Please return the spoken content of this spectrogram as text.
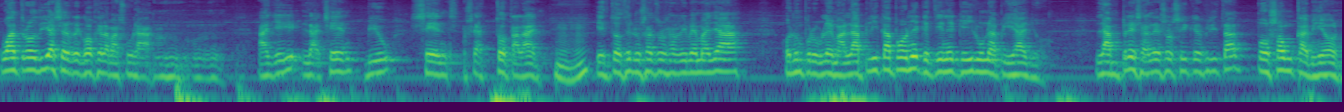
cuatro días se recoge la basura. Mm, Allí la gent viu sense, o sea, tot l'any. Mhm. Y entonces nosotros arribem allá con un problema. La aplica pone que tiene que ir un apiallo. La empresa, en eso sí que es veritat, posa un camión.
